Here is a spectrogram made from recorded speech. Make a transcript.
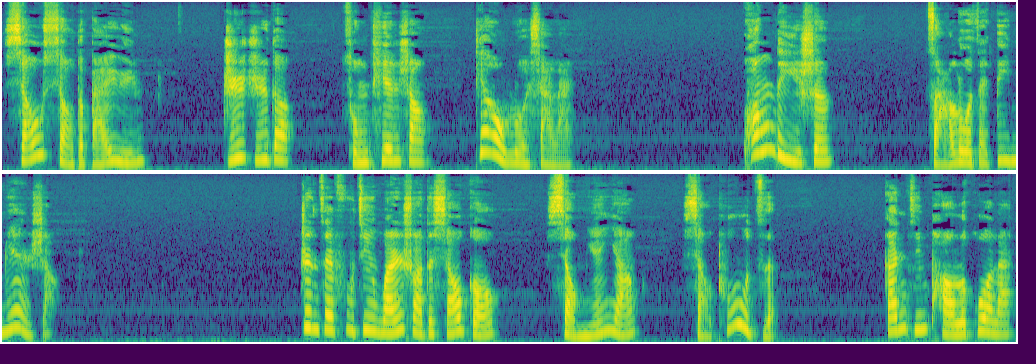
小小的白云，直直的从天上掉落下来，哐的一声，砸落在地面上。正在附近玩耍的小狗、小绵羊、小兔子，赶紧跑了过来。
